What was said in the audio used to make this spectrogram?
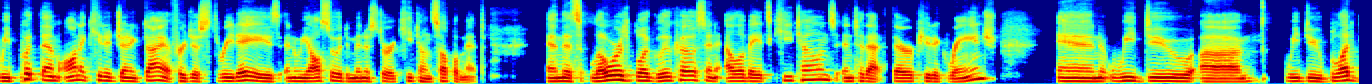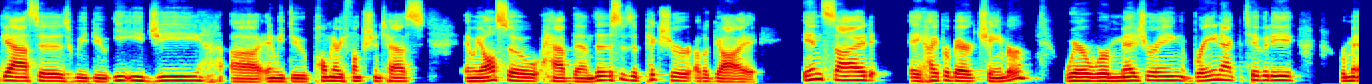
we put them on a ketogenic diet for just three days, and we also administer a ketone supplement. And this lowers blood glucose and elevates ketones into that therapeutic range. And we do um, we do blood gases, we do EEG, uh, and we do pulmonary function tests. And we also have them, this is a picture of a guy inside a hyperbaric chamber where we're measuring brain activity, we're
